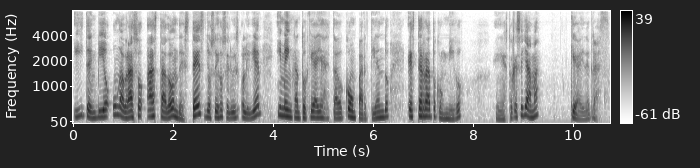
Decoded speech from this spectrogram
y te envío un abrazo hasta donde estés. Yo soy José Luis Olivier y me encantó que hayas estado compartiendo este rato conmigo en esto que se llama ¿Qué hay detrás?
